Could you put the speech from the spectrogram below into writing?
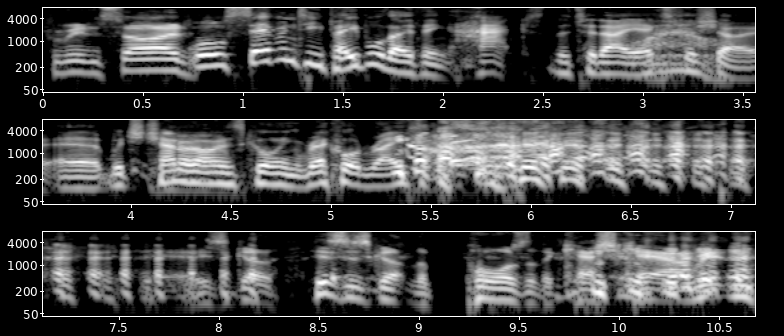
from inside. Well, 70 people, they think, hacked the Today Extra show, uh, which Channel 9 is calling record ratings. Yeah, he's got this has got the paws of the cash cow written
